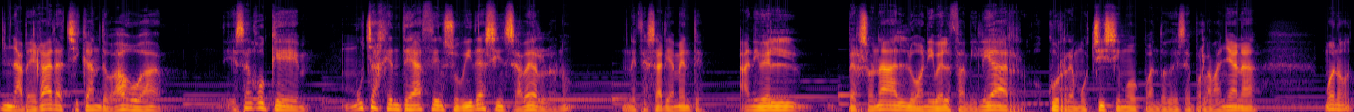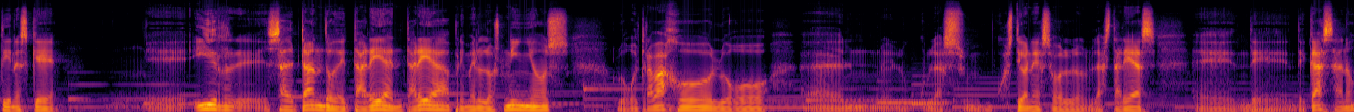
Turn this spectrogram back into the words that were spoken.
navegar achicando agua es algo que mucha gente hace en su vida sin saberlo, ¿no? Necesariamente. A nivel personal o a nivel familiar ocurre muchísimo cuando desde por la mañana, bueno, tienes que eh, ir saltando de tarea en tarea, primero los niños, luego el trabajo, luego eh, las cuestiones o las tareas eh, de, casa, ¿no?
